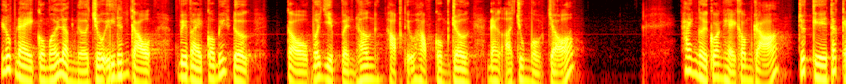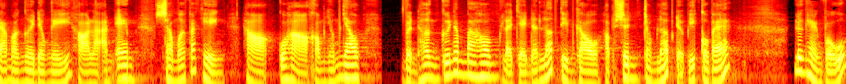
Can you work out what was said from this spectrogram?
lúc này cô mới lần nữa chú ý đến cậu. Vì vậy cô biết được cậu với Diệp Bình Hân học tiểu học cùng trường đang ở chung một chỗ. Hai người quan hệ không rõ, trước kia tất cả mọi người đều nghĩ họ là anh em, sau mới phát hiện họ của họ không giống nhau. Vịnh Hân cứ năm ba hôm lại chạy đến lớp tìm cậu, học sinh trong lớp đều biết cô bé. Lương Hàng Vũ,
